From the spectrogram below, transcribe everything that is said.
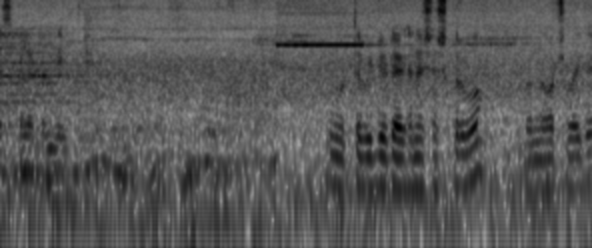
এসকেলেটার এই মুহূর্তে ভিডিওটা এখানে শেষ করব। ধন্যবাদ সবাইকে।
